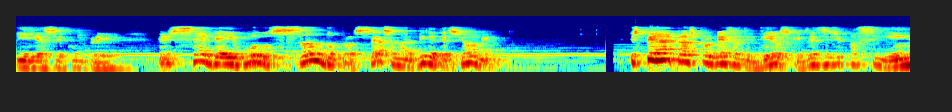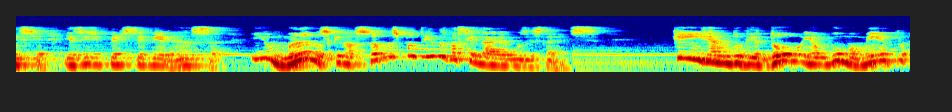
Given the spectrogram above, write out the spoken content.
ia se cumprir. Percebe a evolução do processo na vida desse homem? Esperar pelas promessas de Deus, que exige paciência, exige perseverança. E humanos que nós somos, podemos vacilar em alguns instantes. Quem já não duvidou em algum momento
